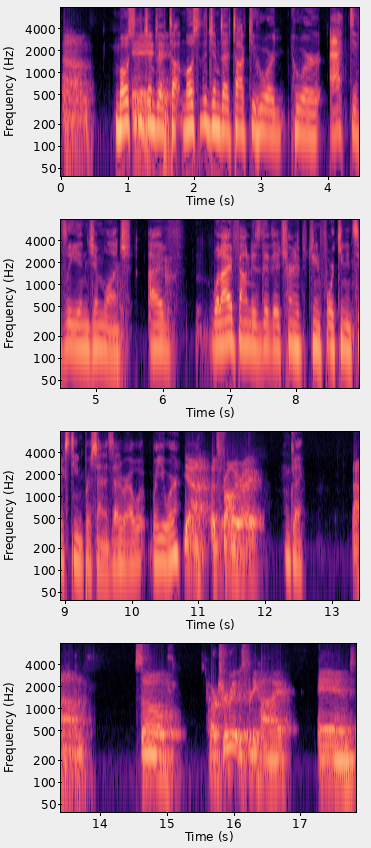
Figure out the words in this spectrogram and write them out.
Um, most of the gyms I've talked, most of the gyms I've talked to who are who are actively in gym launch, I've what I've found is that their churn is between fourteen and sixteen percent. Is that where, where you were? Yeah, that's probably right. Okay. Um, so our churn rate was pretty high. And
